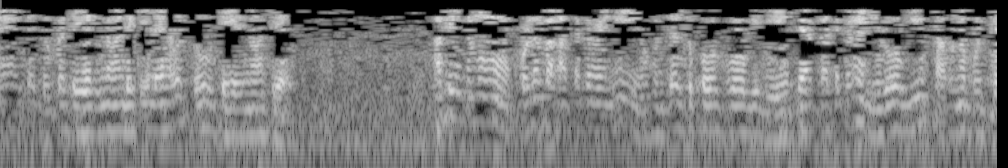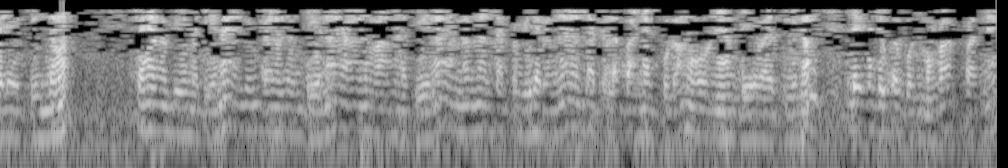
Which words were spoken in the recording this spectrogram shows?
ඇයට දුක තේරෙනවද කියලා අහුවොත් ඔව් තේරෙනවා කියලා. අපි හිතමු කොළඹ හතක වෙන්නේ හොඳ සුඛෝභෝගී ජීවිතයක් ගත කරන නිරෝගී තරුණ පුද්ගලයෙක් ඉන්නවා. සෑම බීම තියෙන, ඇඳුම් පැළඳුම් තියෙන, යාන වාහන තියෙන, අන්නම සැප විහරණ සැප ලබන්නත් පුළුවන් ඕනෑම දේවල් තියෙනවා. ඒක දුක මොකක්වත් නැහැ.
